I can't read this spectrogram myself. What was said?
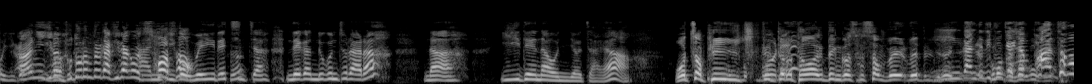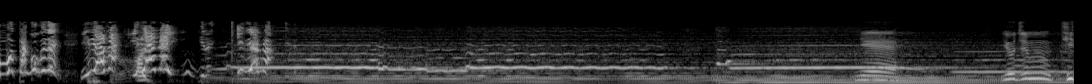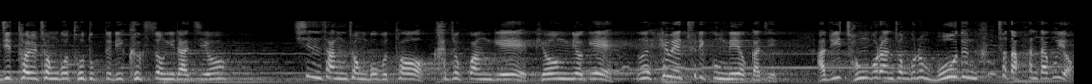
어, 이거, 아니 이런 이거- 도도놈들 같으라고 아니, 서서. 이거 왜 이래, 진짜. 내가 누군 줄 알아? 나 이대 나온 여자야. 어차피 이 뭐래? 친들대로 당황된 거 사서 왜, 왜들 이래? 이 인간들이 진짜. 그냥 반성은 못하고 그냥 이리 와라, 이리. 와라, 이리, 이리 와라. 예. 요즘 디지털 정보 도둑들이 극성이라지요. 신상 정보부터 가족 관계, 병력에 어, 해외 출입국 내역까지 아주 이 정보란 정보는 뭐든 훔쳐다 판다고요.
